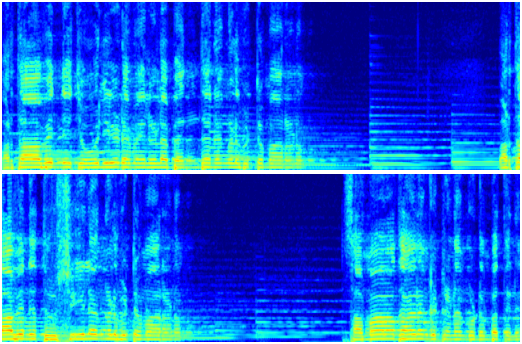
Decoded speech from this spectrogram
ഭർത്താവിന്റെ ജോലിയുടെ മേലുള്ള ബന്ധനങ്ങൾ വിട്ടുമാറണം. ഭർത്താവിന്റെ ദുശീലങ്ങൾ വിട്ടുമാറണം. സമാധാനം കിട്ടണം കുടുംബത്തിന്.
